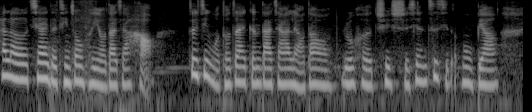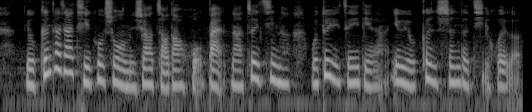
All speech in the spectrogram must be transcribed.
Hello，亲爱的听众朋友，大家好。最近我都在跟大家聊到如何去实现自己的目标，有跟大家提过说我们需要找到伙伴。那最近呢，我对于这一点啊又有更深的体会了。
